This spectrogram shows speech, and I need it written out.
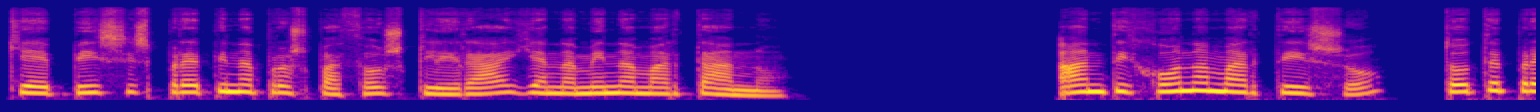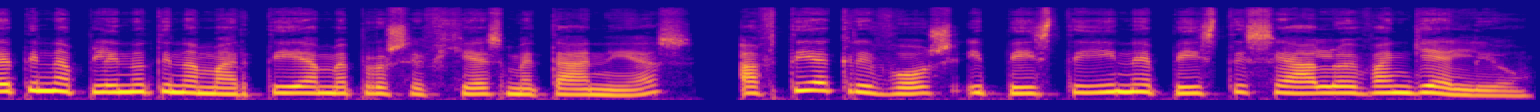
και επίσης πρέπει να προσπαθώ σκληρά για να μην αμαρτάνω. Αν τυχόν αμαρτήσω, τότε πρέπει να πλύνω την αμαρτία με προσευχές μετάνοιας, αυτή ακριβώς η πίστη είναι πίστη σε άλλο Ευαγγέλιο.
